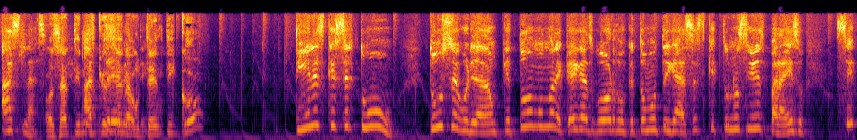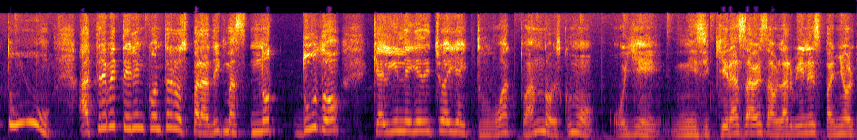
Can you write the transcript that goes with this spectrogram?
hazlas. O sea, tienes que ser auténtico. Tienes que ser tú, tu seguridad, aunque todo el mundo le caigas gordo, aunque todo el mundo te diga, es que tú no sirves para eso. Sé tú, atrévete a ir en contra de los paradigmas. No dudo que alguien le haya dicho a ella, y tú actuando, es como, oye, ni siquiera sabes hablar bien español,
